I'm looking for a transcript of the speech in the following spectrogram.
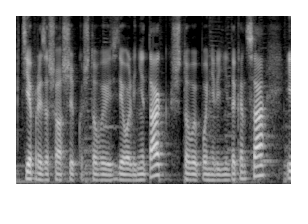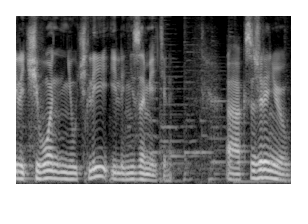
где произошла ошибка, что вы сделали не так, что вы поняли не до конца, или чего не учли или не заметили. Э, к сожалению,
